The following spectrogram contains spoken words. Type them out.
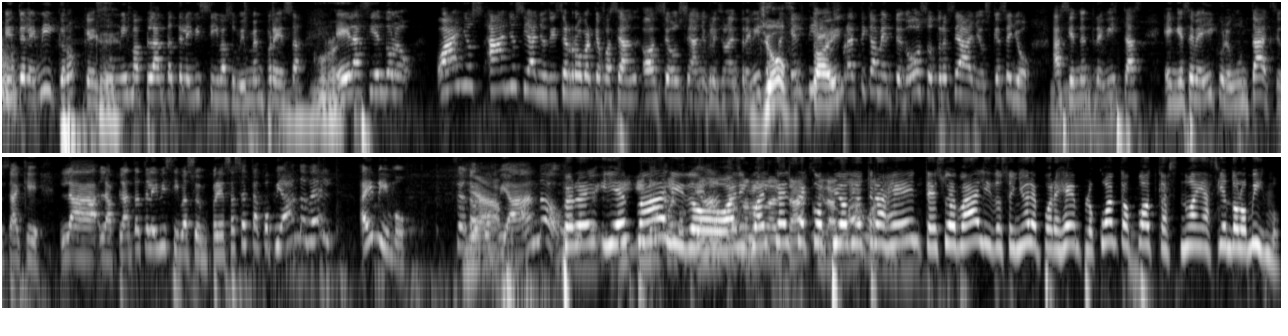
En Telemicro, que es su misma planta televisiva, su misma empresa, Correcto. él haciéndolo años, años y años, dice Robert que fue hace, hace 11 años que le hizo una entrevista, Yo, que él tiene ahí. prácticamente dos o 13 años, qué sé yo, haciendo entrevistas en ese vehículo, en un taxi. O sea que la, la planta televisiva, su empresa se está copiando de él, ahí mismo. Se está copiando. Pero y es y válido, y no fue al igual que él se taxi, copió de otra también. gente, eso es válido, señores. Por ejemplo, ¿cuántos podcasts no hay haciendo lo mismo?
